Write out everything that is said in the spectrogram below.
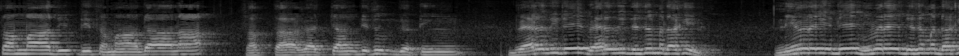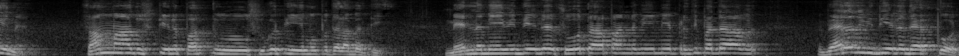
සම්මාදිට්ඨි සමාදානා සත්තා ගච්ඡanti සුග්ගතින්. වැරදි දේ වැරදි දෙසම දකින්න නිවැරදි දේ නිවැරදි දෙසම දකින්න සම්මා දෘෂ්ටියටපත් වූ සුගතියේම උපත ලබති. මෙන්න මේ විදිහට සෝතාපන්න වීමේ ප්‍රතිපදාව වැරදි විදිහට දැක්කොත්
